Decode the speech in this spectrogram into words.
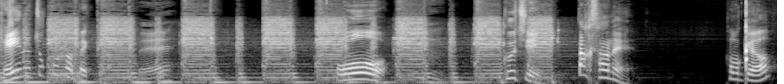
개인은 조금만 뺄게요. 네. 오, 음. 그렇지. 딱 사네. 가볼게요.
